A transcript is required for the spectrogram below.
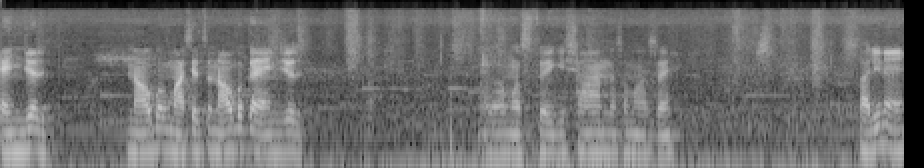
एंजल नाव बघ माशाचं नाव बघ काय एंजल मस्त आहे की शांत असा मासा आहे. खाली नाही.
